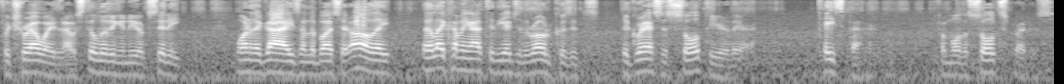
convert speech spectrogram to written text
for Trailways and I was still living in New York City. One of the guys on the bus said, oh, they, they like coming out to the edge of the road because it's the grass is saltier there, tastes better from all the salt spreaders.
